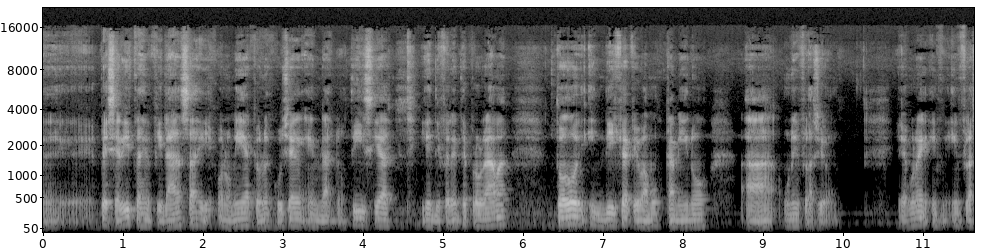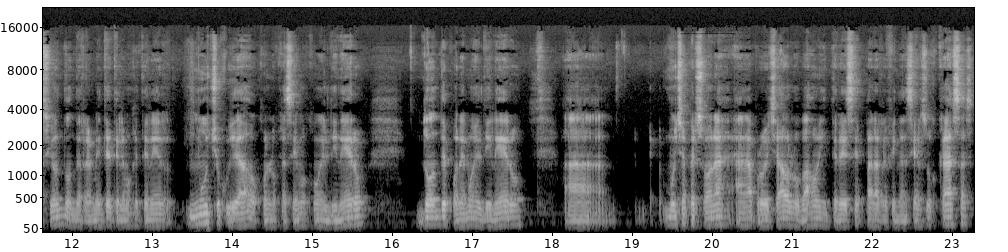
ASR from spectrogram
eh, especialistas en finanzas y economía que uno escucha en las noticias y en diferentes programas, todo indica que vamos camino a una inflación. Es una inflación donde realmente tenemos que tener mucho cuidado con lo que hacemos con el dinero, dónde ponemos el dinero. Ah, muchas personas han aprovechado los bajos intereses para refinanciar sus casas.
